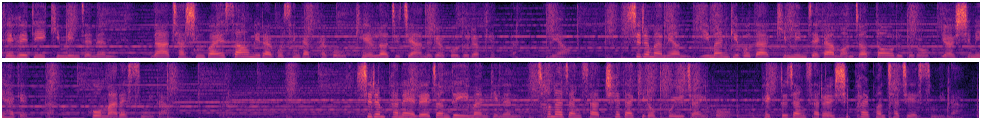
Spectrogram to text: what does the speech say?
대회 뒤 김민재는 나 자신과의 싸움이라고 생각하고 게을러지지 않으려고 노력했다며 씨름하면 이만기보다 김민재가 먼저 떠오르도록 열심히 하겠다고 말했습니다. 씨름판의 레전드 이만기는 천하장사 최다 기록 보유자이고 백두장사를 18번 차지했습니다.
